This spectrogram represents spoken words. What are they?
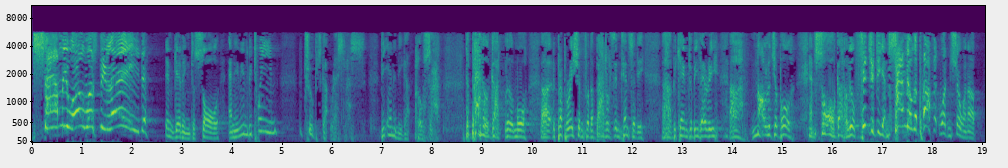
Samuel was delayed in getting to Saul and in between the troops got restless. The enemy got closer. The battle got a little more, uh, the preparation for the battle's intensity uh, became to be very uh, knowledgeable. And Saul got a little fidgety, and Samuel the prophet wasn't showing up.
